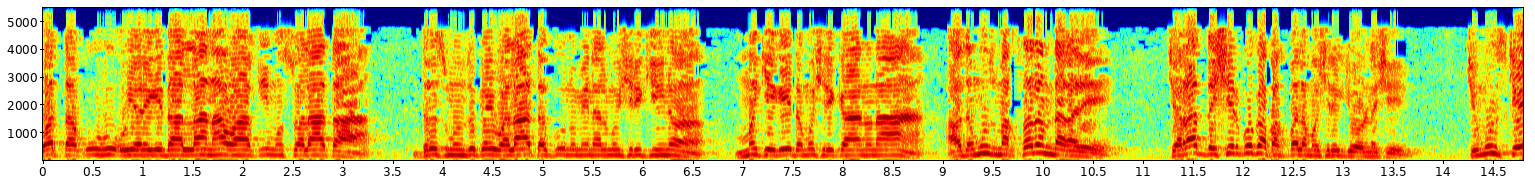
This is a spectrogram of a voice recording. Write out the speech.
وتقوه او یریګ د الله نه واقیم الصلاۃ درس منځ کوي ولا تکون من المشرکین مکیږي د مشرکانو نه او د موز مقصدم دغه دی چې رد د شرکو کا بخبل مشرک جوړ نشي چې مونږ کې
